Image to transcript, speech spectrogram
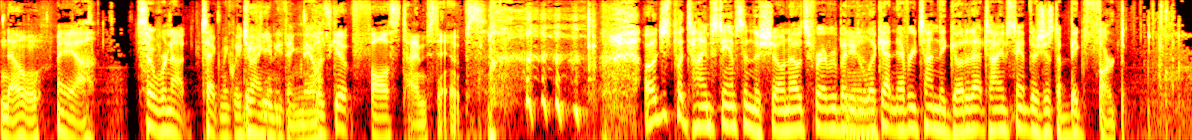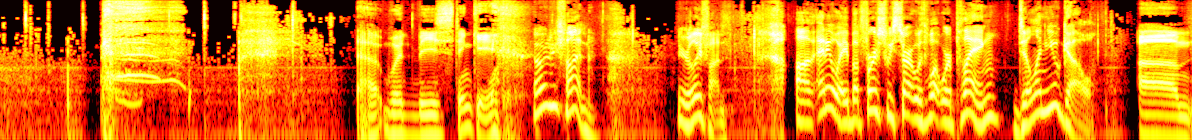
no. Yeah. So we're not technically trying anything new. Let's get false timestamps. I'll just put timestamps in the show notes for everybody to look at, and every time they go to that timestamp, there's just a big fart. That would be stinky. That would be fun. Be really fun. Um, anyway, but first we start with what we're playing. Dylan, you go. Um,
